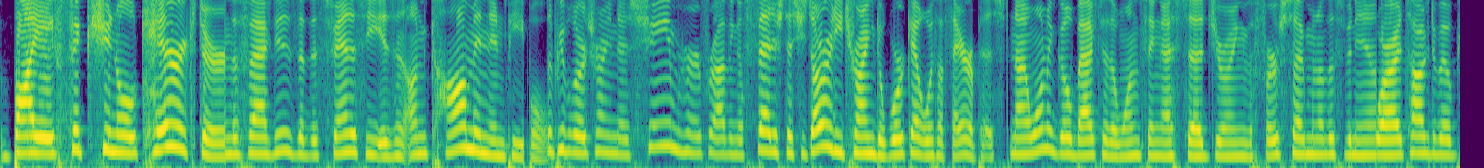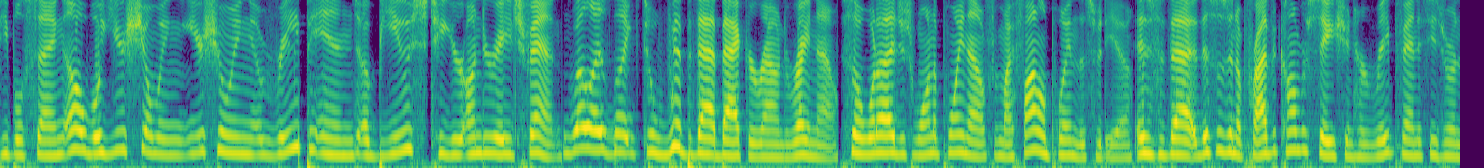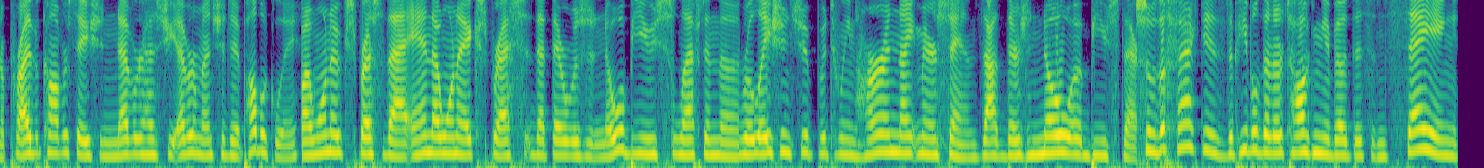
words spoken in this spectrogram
by a fictional character. And the fact is that this fantasy isn't uncommon in people. So people are trying to shame her for having a fetish that she's already trying to work out with a therapist. Now, I want to go back to the one thing I said during the first segment of this video, where I talked about people saying, "Oh, well, you're showing you're showing rape and abuse to your underage fan." Well, I'd like to whip that back around right now. So, what I just want to point out for my final point in this video is that this was in a private conversation. Her rape fantasies were in a private conversation. Never has she ever mentioned it publicly. I want to express that, and I want to express that there was no abuse left in the relationship between her and Nightmare Sans. That there's no abuse there. So the fact is, the people that are talking about this and saying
